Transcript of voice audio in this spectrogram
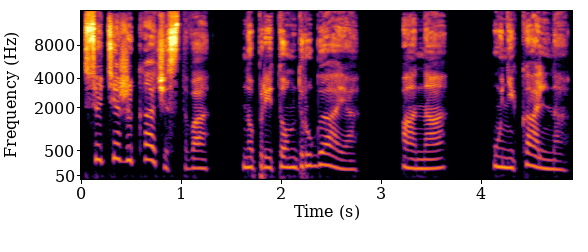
все те же качества, но притом другая. Она уникальна.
